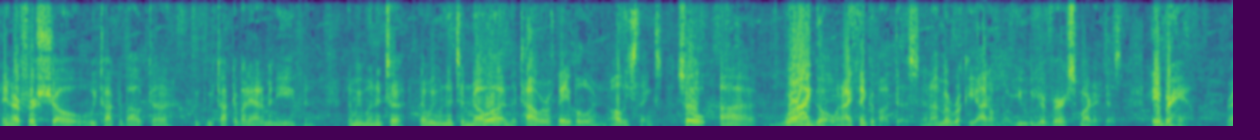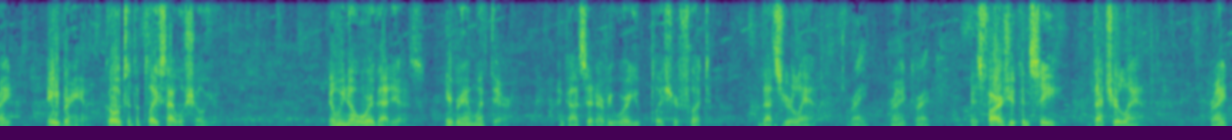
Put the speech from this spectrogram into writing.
in our first show, we talked about uh, we, we, talked about Adam and Eve, and then we went into then we went into Noah and the Tower of Babel and all these things. So uh, where I go when I think about this, and I'm a rookie, I don't know you. You're very smart at this. Abraham, right? Abraham, go to the place I will show you, and we know where that is. Abraham went there, and God said, "Everywhere you place your foot, that's your land." Right. Right. Correct as far as you can see, that's your land, right?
